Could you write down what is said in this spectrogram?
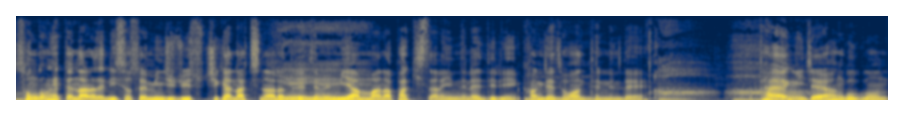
성공했던 나라들이 있었어요. 민주주의 수치가 낮은 나라들. 예, 예. 미얀마나 파키스탄에 있는 애들이 강제 음. 소환됐는데 아. 다행히 이제 한국은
